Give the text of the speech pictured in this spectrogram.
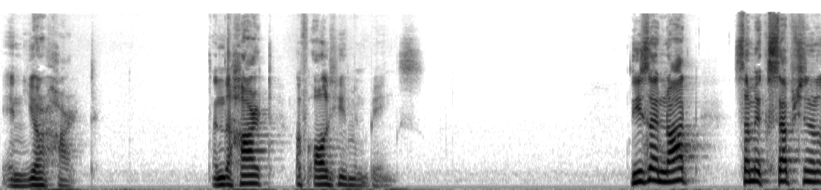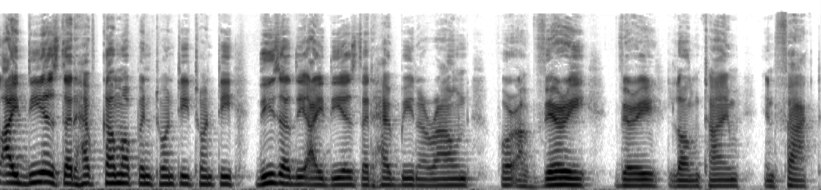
in your heart, in the heart of all human beings. These are not some exceptional ideas that have come up in 2020. These are the ideas that have been around for a very, very long time. In fact,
